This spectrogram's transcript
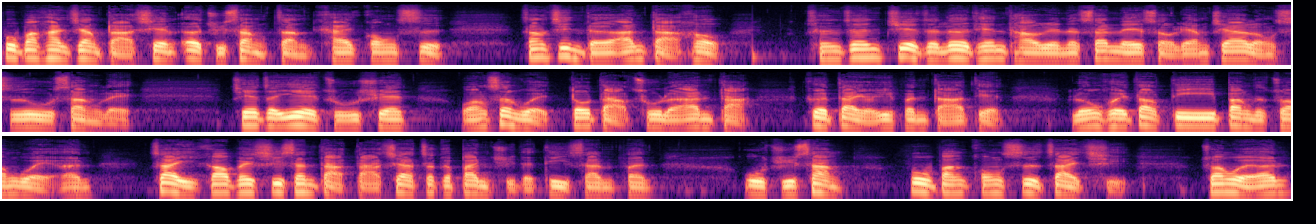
布邦悍将打线二局上展开攻势，张进德安打后。陈真借着乐天桃园的三垒手梁家龙失误上垒，接着叶竹轩、王胜伟都打出了安打，各带有一分打点。轮回到第一棒的庄伟恩，再以高飞牺牲打打下这个半局的第三分。五局上，富邦攻势再起，庄伟恩、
